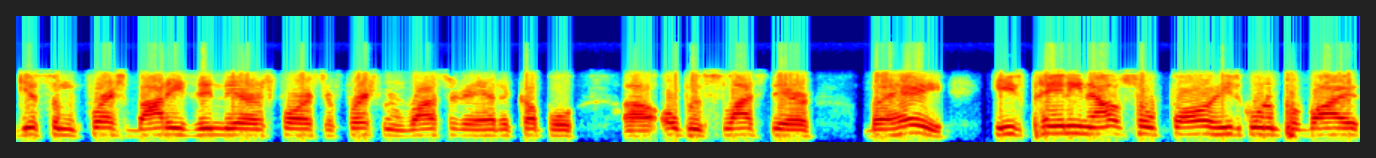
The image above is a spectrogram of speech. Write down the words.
get some fresh bodies in there as far as the freshman roster. They had a couple uh, open slots there, but hey, he's panning out so far. He's going to provide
